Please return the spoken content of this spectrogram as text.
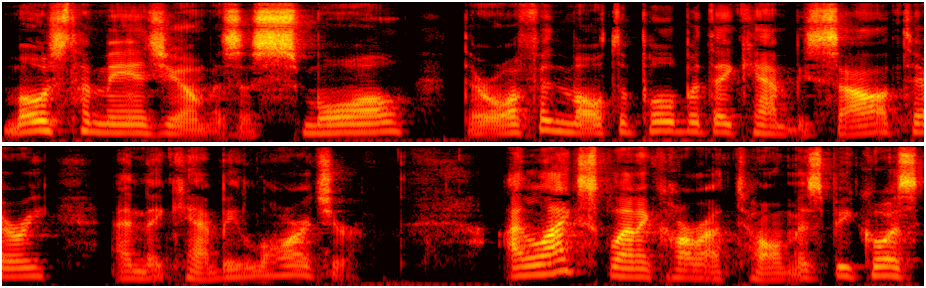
Most hemangiomas are small, they're often multiple, but they can be solitary and they can be larger. I like splenic hamartomas because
